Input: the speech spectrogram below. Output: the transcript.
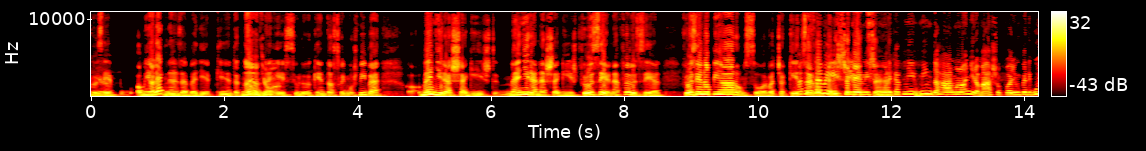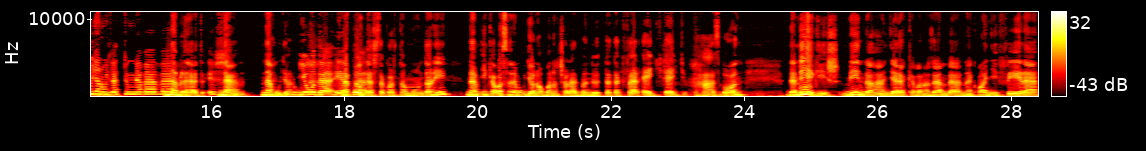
közép ami a legnehezebb egyébként, tehát nagyon, nagyon nehéz szülőként az, hogy most mivel, mennyire segítsd, mennyire ne segítsd, főzzél, ne főzzél, főzzél napi háromszor, vagy csak kétszer, vagy elég csak egyszer. is múlik, hát mi mind a hárman annyira mások vagyunk, pedig ugyanúgy lettünk nevelve. Nem lehet, és... nem, nem ugyanúgy. Jó, de érted. Mert pont ezt akartam mondani, nem, inkább azt mondom, ugyanabban a családban nőttetek fel, egy, egy házban, de mégis mindahány gyereke van az embernek, annyi féle,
